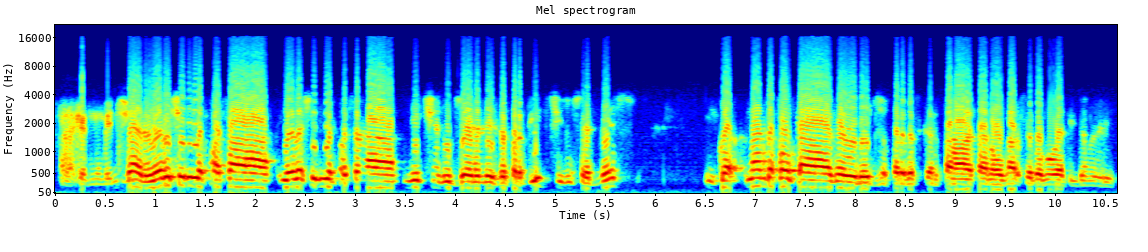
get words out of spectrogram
En aquest moment sí. Bueno, jo deixaria passar, jo deixaria passar mitja dotzena més de partits, 6 o 7 més, i n'han de faltar 10 o 12 per descartar tant el Barça com l'Atlètic de Madrid.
